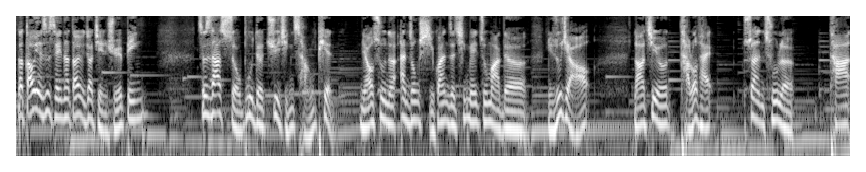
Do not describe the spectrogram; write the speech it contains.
那导演是谁呢？导演叫简学斌，这是他首部的剧情长片，描述呢暗中喜欢着青梅竹马的女主角，然后借由塔罗牌。算出了他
